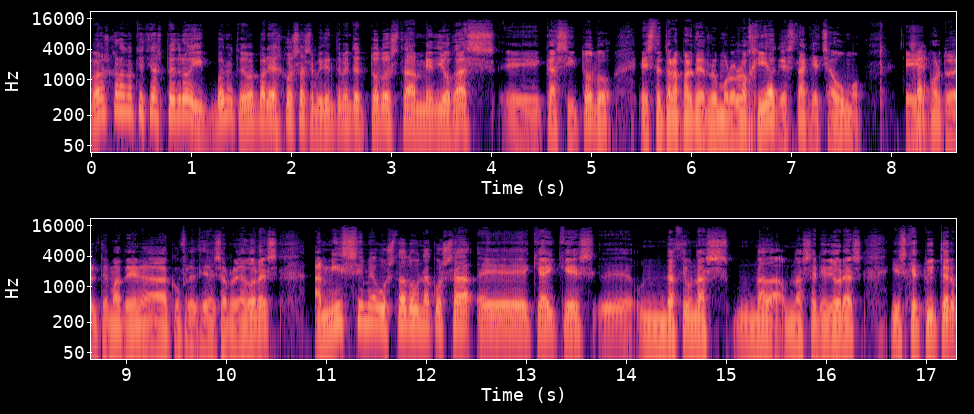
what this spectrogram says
vamos con las noticias, Pedro y bueno, tenemos varias cosas. Evidentemente todo está medio gas, eh, casi todo, excepto la parte de rumorología, que está que echa humo. Eh, por todo el tema de la conferencia de desarrolladores. A mí sí me ha gustado una cosa eh, que hay que es de hace unas nada una serie de horas y es que Twitter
